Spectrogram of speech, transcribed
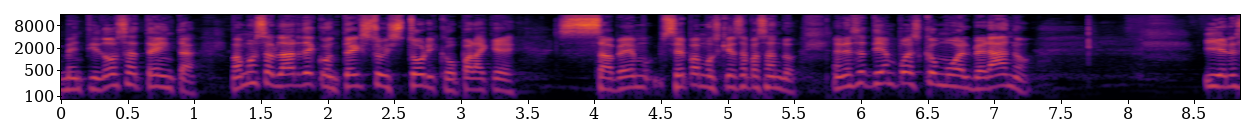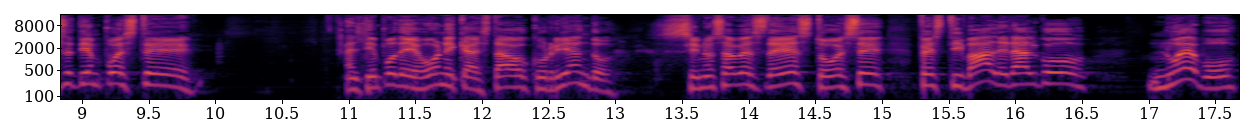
22 a 30. Vamos a hablar de contexto histórico para que sepamos qué está pasando. En ese tiempo es como el verano. Y en ese tiempo, este, el tiempo de Jónica está ocurriendo. Si no sabes de esto, ese festival era algo nuevo,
